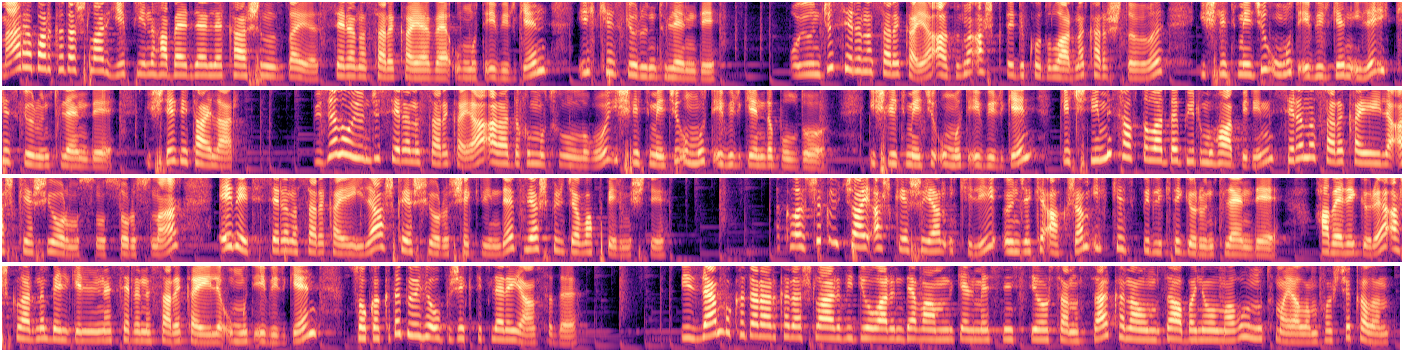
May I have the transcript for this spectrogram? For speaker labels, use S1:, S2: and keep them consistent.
S1: Merhaba arkadaşlar, yepyeni haberlerle karşınızdayız. Serena Sarıkaya ve Umut Evirgen ilk kez görüntülendi. Oyuncu Serena Sarıkaya adını aşk dedikodularına karıştığı işletmeci Umut Evirgen ile ilk kez görüntülendi. İşte detaylar. Güzel oyuncu Serena Sarıkaya aradığı mutluluğu işletmeci Umut Evirgen'de buldu. İşletmeci Umut Evirgen, geçtiğimiz haftalarda bir muhabirin Serena Sarıkaya ile aşk yaşıyor musunuz sorusuna, evet Serena Sarıkaya ile aşk yaşıyoruz şeklinde flash bir cevap vermişti. Yaklaşık 3 ay aşk yaşayan ikili önceki akşam ilk kez birlikte görüntülendi. Habere göre aşklarını belgelenen Serena Sarıkaya ile Umut Evirgen sokakta böyle objektiflere yansıdı. Bizden bu kadar arkadaşlar. Videoların devamını gelmesini istiyorsanız kanalımıza abone olmayı unutmayalım. Hoşçakalın.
